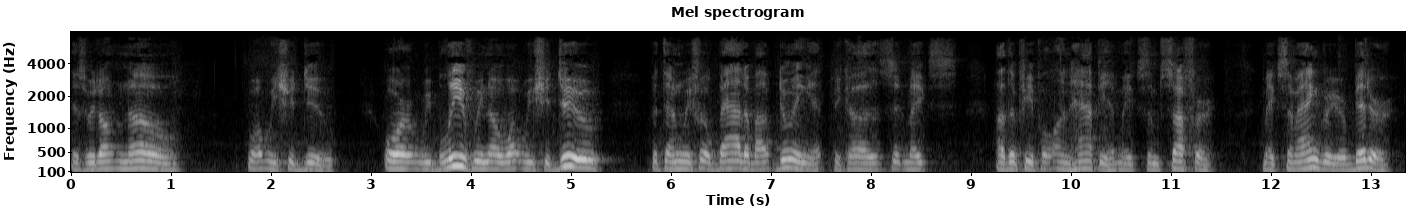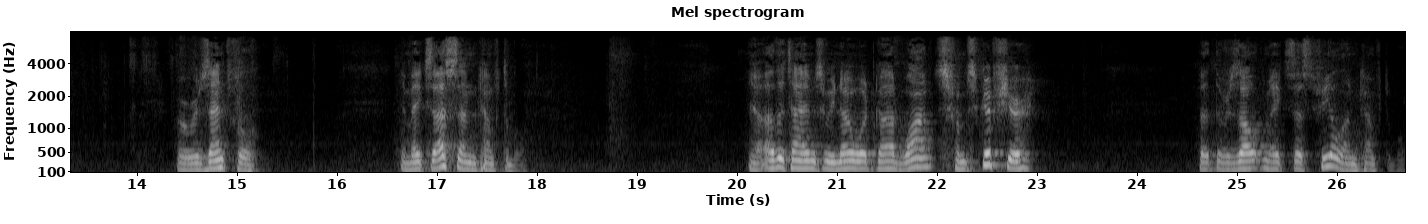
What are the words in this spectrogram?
as we don't know what we should do. Or we believe we know what we should do, but then we feel bad about doing it because it makes other people unhappy. It makes them suffer, makes them angry or bitter or resentful. It makes us uncomfortable. Now, other times we know what God wants from Scripture, but the result makes us feel uncomfortable.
